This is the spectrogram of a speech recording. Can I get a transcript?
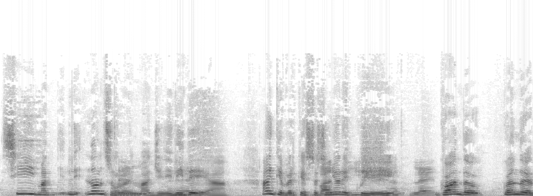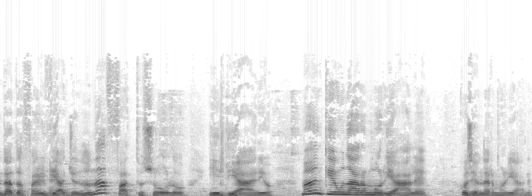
Sì, ma li- non solo Sì, le immagini, eh. l'idea. Anche perché questo signore qui le- quando, quando è andato a fare il viaggio non ha fatto solo il diario, ma anche un armoriale. Cos'è un armoriale?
